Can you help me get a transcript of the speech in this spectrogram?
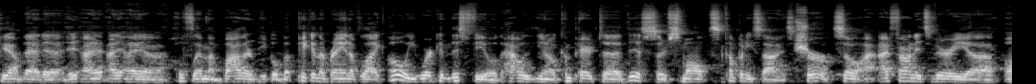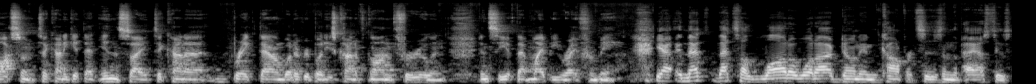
Yeah. That uh, I, I, I uh, hopefully I'm not bothering people, but picking the brain of like, oh, you work in this field, how you know compared to this or small company size. Sure. So I, I found it's very uh, awesome to kind of get that insight to kind of break down what everybody's kind of gone through and and see if that might be right for me. Yeah, and that that's a lot of what I've done in conferences in the past. Is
